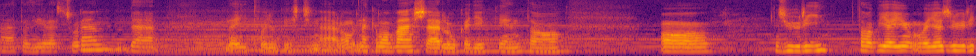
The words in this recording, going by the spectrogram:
át az élet során, de, de itt vagyok és csinálom. Nekem a vásárlók egyébként a, a zsűri tagjai, vagy a zsűri,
